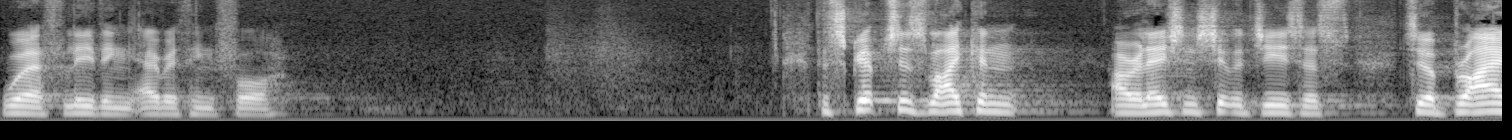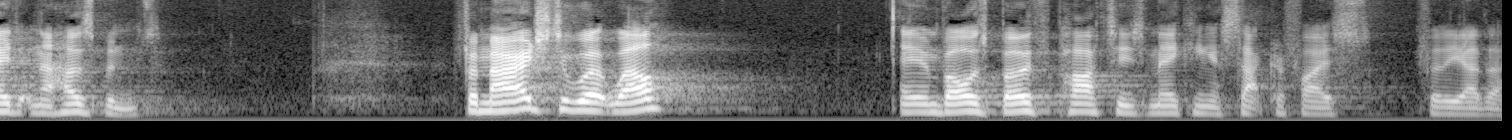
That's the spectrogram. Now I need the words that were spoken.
worth leaving everything for. The scriptures liken our relationship with Jesus to a bride and a husband. For marriage to work well, it involves both parties making a sacrifice for the other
